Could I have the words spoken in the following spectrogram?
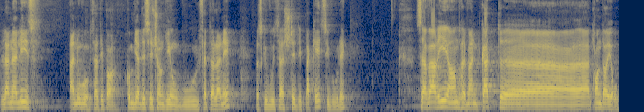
l'analyse, à nouveau, ça dépend combien de échantillons vous faites à l'année, parce que vous achetez des paquets, si vous voulez. Ça varie entre 24 euh, à 30 euros.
